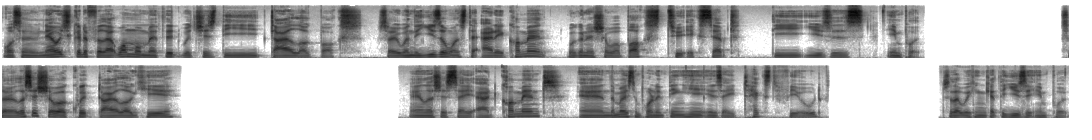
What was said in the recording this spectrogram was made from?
Awesome, now we just got to fill out one more method, which is the dialog box. So when the user wants to add a comment, we're going to show a box to accept the user's input. So let's just show a quick dialog here and let's just say add comment. And the most important thing here is a text field so that we can get the user input,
